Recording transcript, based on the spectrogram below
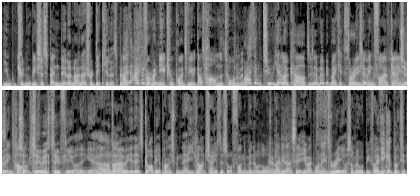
you couldn't be suspended. I know that's ridiculous, but I- it, I think- from a neutral point of view, it does harm the tournament. Well, I think two yellow cards. Maybe make it three. Two in five games Two, seems harsh. two doesn't is too few, I think. Yeah, I, I don't know. There's got to be a punishment there. You can't change the sort of fundamental laws. Yeah, but maybe that's it. You had one in. three or something would be fine. If you get booked in,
